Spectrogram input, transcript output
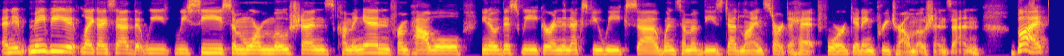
and it may be like i said that we we see some more motions coming in from powell you know this week or in the next few weeks uh, when some of these deadlines start to hit for getting pretrial motions in. But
